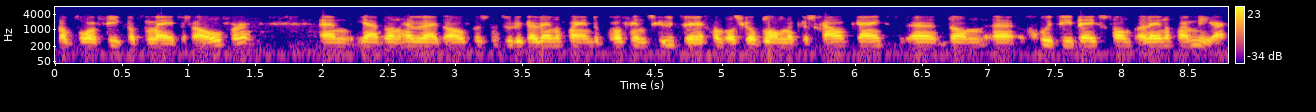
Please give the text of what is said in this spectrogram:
kantoor vierkante meters over. En ja, dan hebben wij het overigens natuurlijk alleen nog maar in de provincie Utrecht. Want als je op landelijke schaal kijkt, dan groeit die leegstand alleen nog maar meer.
